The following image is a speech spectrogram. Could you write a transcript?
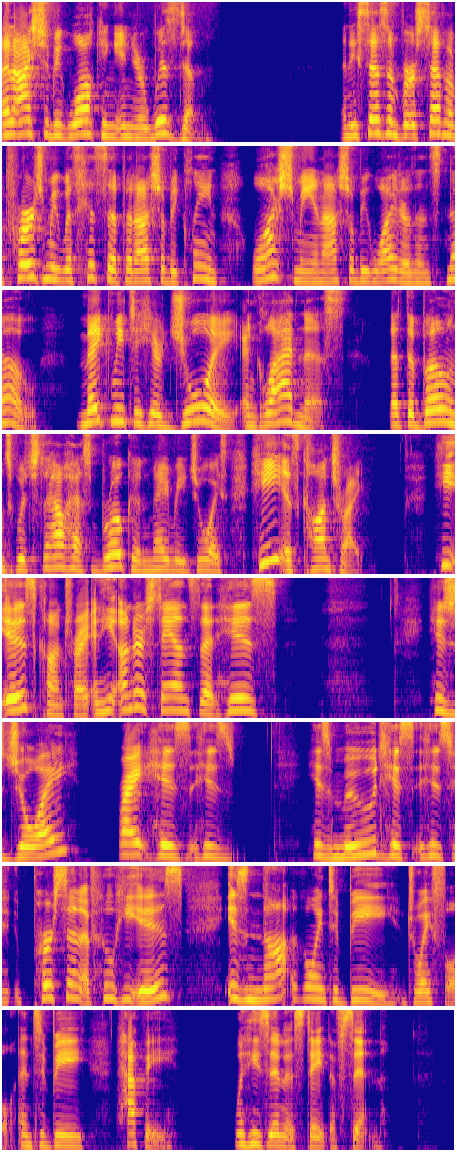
and I should be walking in your wisdom. And he says in verse 7 Purge me with hyssop, and I shall be clean. Wash me, and I shall be whiter than snow. Make me to hear joy and gladness, that the bones which thou hast broken may rejoice. He is contrite. He is contrite, and he understands that his his joy, right? His his his mood, his his person of who he is, is not going to be joyful and to be happy when he's in a state of sin.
